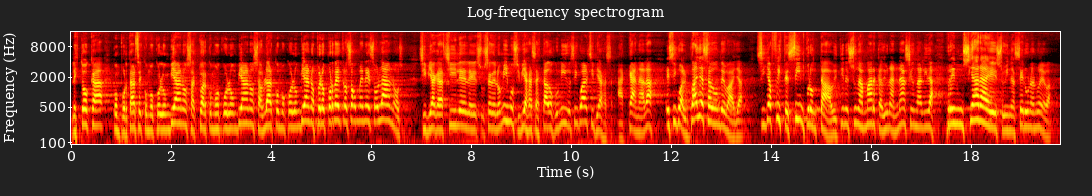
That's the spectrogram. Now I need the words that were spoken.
Les toca comportarse como colombianos, actuar como colombianos, hablar como colombianos, pero por dentro son venezolanos. Si viajas a Chile le sucede lo mismo, si viajas a Estados Unidos es igual, si viajas a Canadá es igual. Vayas a donde vaya, si ya fuiste improntado y tienes una marca de una nacionalidad, renunciar a eso y nacer una nueva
